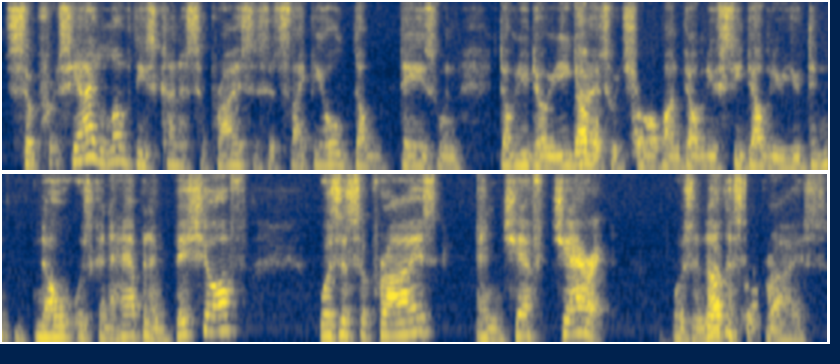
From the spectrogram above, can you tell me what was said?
See, I love these kind of surprises. It's like the old days when WWE Double- guys would show up on WCW. You didn't know what was going to happen. And Bischoff was a surprise, and Jeff Jarrett was another surprise.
